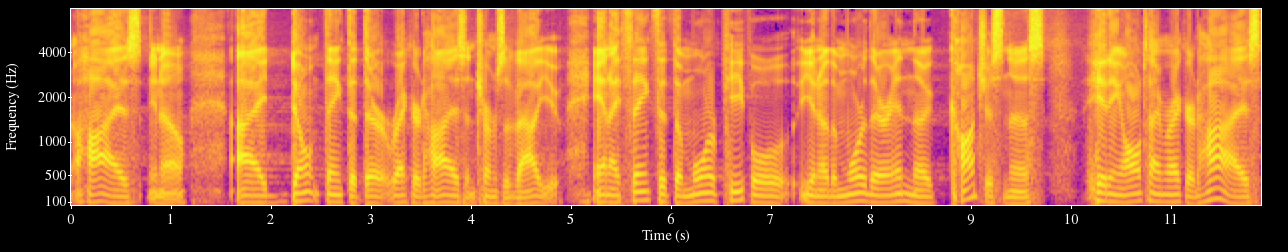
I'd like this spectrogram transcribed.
highs, you know, I don't think that they're at record highs in terms of value. And I think that the more people, you know, the more they're in the consciousness hitting all-time record highs,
